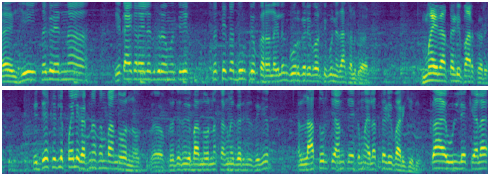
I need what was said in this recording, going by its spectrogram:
हे सगळ्यांना हे काय करायला गृहमंत्री? एक सत्तेचा दुरुपयोग करायला लागले गोरगरीबावरती गुन्हे दाखल कर. महिला तडी पार कर. हे देशातले पहिले घटनासम बांधवांना प्रतिनिधी बांधवांना सांगणं गरजेचं आहे की लातूरची आमच्या एका महिला तडीपार केली. काय उल्लेख केला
